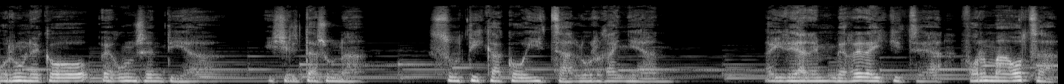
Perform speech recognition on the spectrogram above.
Egun sentia, isiltasuna, zutikako hitza lur gainean, airearen berrera ikitzea, forma hotza,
